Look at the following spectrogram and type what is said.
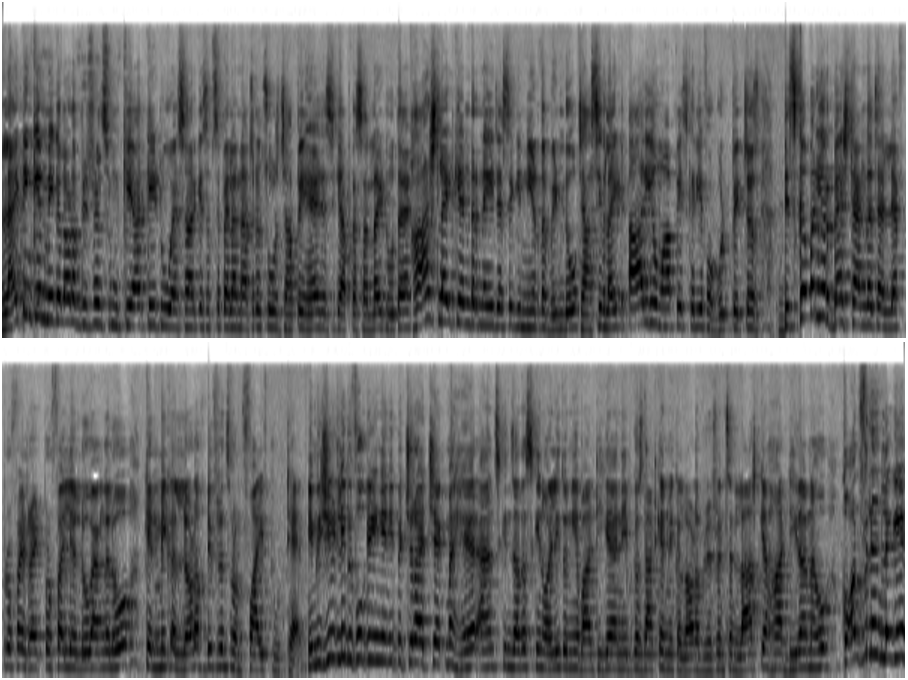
Lighting can make a lot of difference from K R K to S R K सबसे पहला नेचुरल सोर्स जहाँ पे है, जैसे कि आपका सनलाइट होता है। हार्श लाइट के अंडर नहीं, जैसे कि नियर द विंडो जहाँ से लाइट आ रही हो, वहाँ पे करिए for good pictures discover your best angle चाहे लेफ़्ट प्रोफ़ाइल राइट प्रोफ़ाइल या लो एंगल हो can make a lot of difference from five to ten immediately before clicking any picture I check my hair and skin ज़्यादा स्किन ऑयली तो नहीं है, बाल ठीक है नहीं because that can make a lot of difference and last क्या हाथ ढीला ना हो कॉन्फिडेंट लगे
